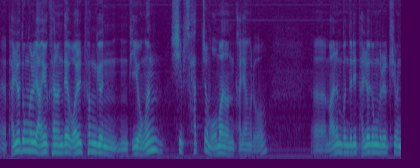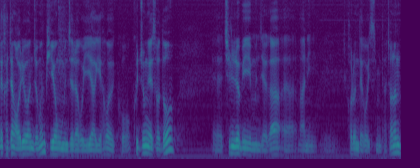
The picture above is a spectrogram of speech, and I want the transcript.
에, 반려동물을 양육하는데 월 평균 비용은 14.5만 원 가량으로 어, 많은 분들이 반려동물을 키우는데 가장 어려운 점은 비용 문제라고 이야기하고 있고 그 중에서도 에, 진료비 문제가 어, 많이 이, 거론되고 있습니다. 저는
